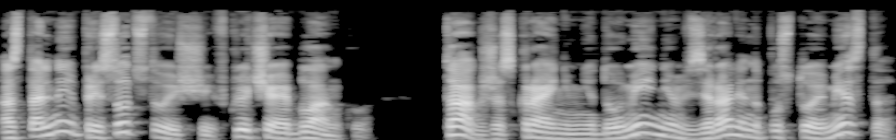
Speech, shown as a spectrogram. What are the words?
Остальные присутствующие, включая Бланку, также с крайним недоумением взирали на пустое место,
